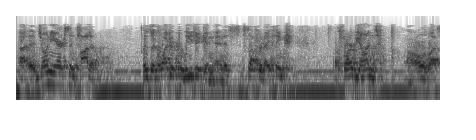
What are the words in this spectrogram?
Uh, Joni Eareckson Tada is a quadriplegic and, and has suffered, I think, far beyond uh, all of us.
